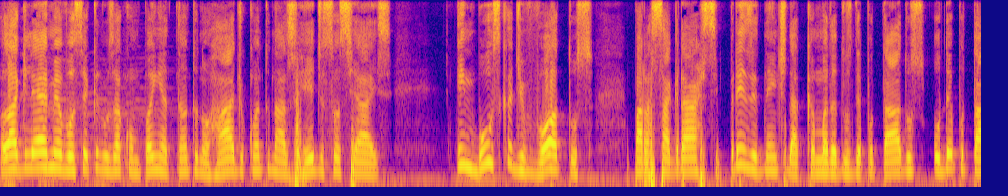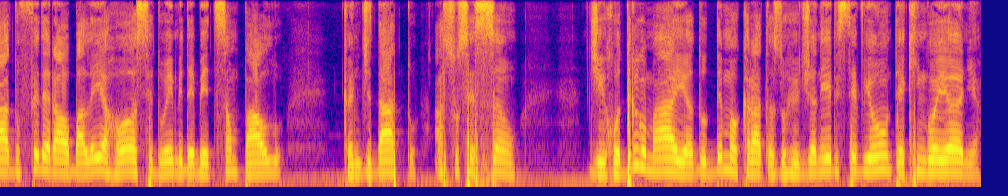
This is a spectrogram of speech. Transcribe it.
Olá, Guilherme, é você que nos acompanha tanto no rádio quanto nas redes sociais. Em busca de votos para sagrar-se presidente da Câmara dos Deputados, o deputado federal Baleia Rossi, do MDB de São Paulo, candidato à sucessão de Rodrigo Maia, do Democratas do Rio de Janeiro, esteve ontem aqui em Goiânia,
